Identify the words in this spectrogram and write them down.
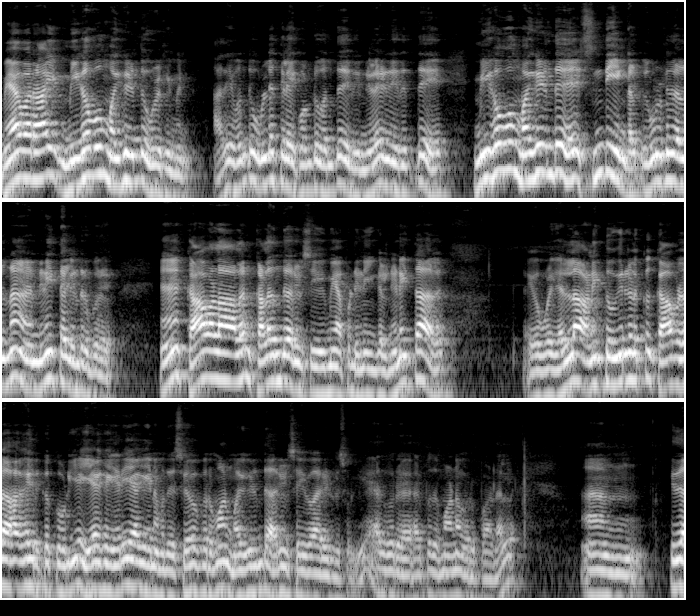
மேவராய் மிகவும் மகிழ்ந்து உழ்கிமின். அதை வந்து உள்ளத்திலே கொண்டு வந்து நிலைநிறுத்து மிகவும் மகிழ்ந்து சிந்தியுங்கள். உழ்குதல்னா நினைத்தல் என்று பொருள். காவலாளன் கலந்து அருள் செய்யுமே. அப்படி நீங்கள் நினைத்தால் எல்லா அனைத்து உயிர்களுக்கும் காவலாக இருக்கக்கூடிய ஏக இறையாகிய நமது சிவபெருமான் மகிழ்ந்து அருள் செய்வார் என்று சொல்லி அது ஒரு அற்புதமான ஒரு பாடல். இது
